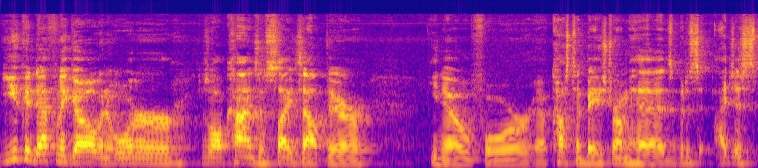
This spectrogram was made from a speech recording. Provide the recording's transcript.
you can definitely go and order. There's all kinds of sites out there, you know, for uh, custom bass drum heads. But it's I just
